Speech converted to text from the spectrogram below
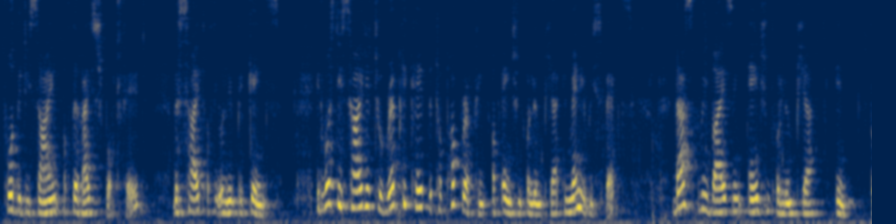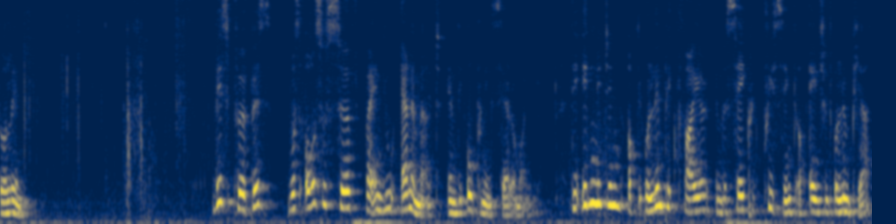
for the design of the Reichssportfeld, the site of the Olympic Games. It was decided to replicate the topography of ancient Olympia in many respects, thus revising ancient Olympia in Berlin. This purpose was also served by a new element in the opening ceremony the igniting of the Olympic fire in the sacred precinct of ancient Olympia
